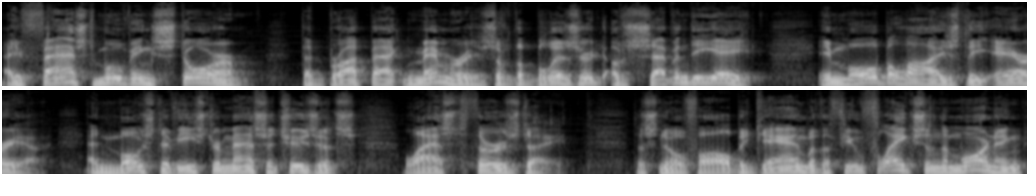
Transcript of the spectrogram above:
a fast moving storm that brought back memories of the blizzard of 78 immobilized the area and most of eastern Massachusetts last Thursday. The snowfall began with a few flakes in the morning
